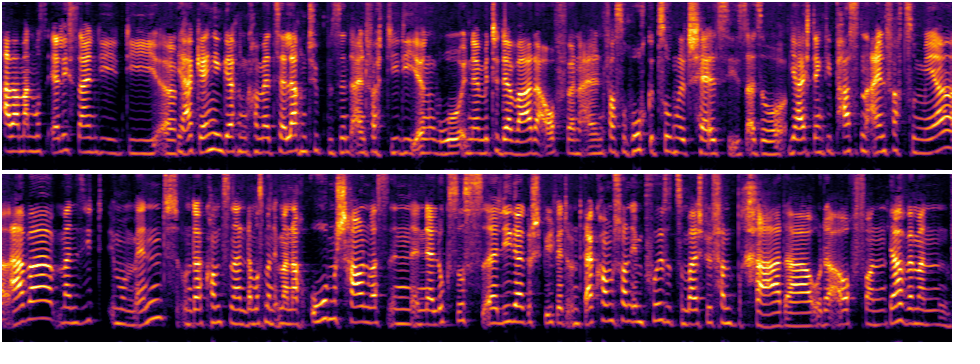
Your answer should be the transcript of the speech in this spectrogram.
aber man muss ehrlich sein, die, die äh, ja, gängigeren, kommerzielleren Typen sind einfach die, die irgendwo in der Mitte der Wade aufhören. Einfach so hochgezogene Chelseas. Also ja, ich denke, die passen einfach zu mehr. Aber man sieht im Moment, und da kommt's dann, da muss man immer nach oben schauen, was in, in der Luxusliga gespielt wird. Und da kommen schon Impulse zum Beispiel von Prada oder auch von, ja, wenn man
